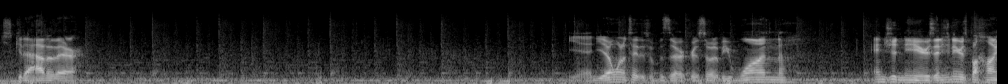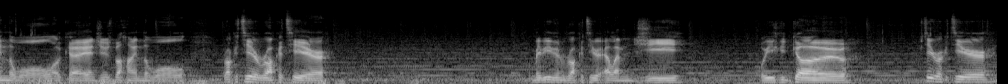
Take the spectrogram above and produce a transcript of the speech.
Just get out of there. Yeah, and you don't want to take this with Berserkers, so it'll be one... Engineers. Engineers behind the wall. Okay, engineers behind the wall. Rocketeer, Rocketeer. Maybe even Rocketeer LMG. Or you could go... Rocketeer, Rocketeer...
